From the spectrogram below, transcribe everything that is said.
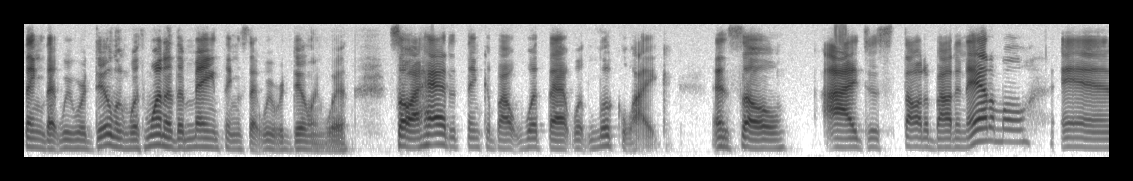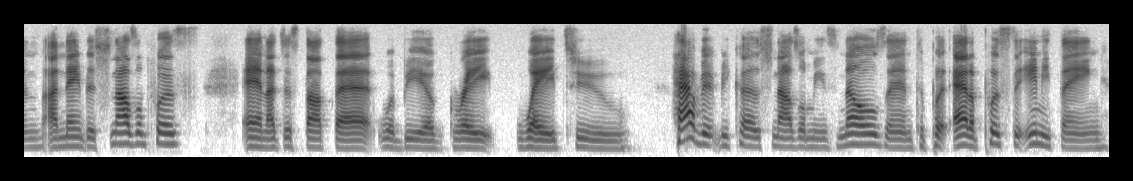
thing that we were dealing with, one of the main things that we were dealing with. So I had to think about what that would look like. And so I just thought about an animal and I named it Schnozzlepuss. And I just thought that would be a great way to have it because schnozzle means nose and to put add a puss to anything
